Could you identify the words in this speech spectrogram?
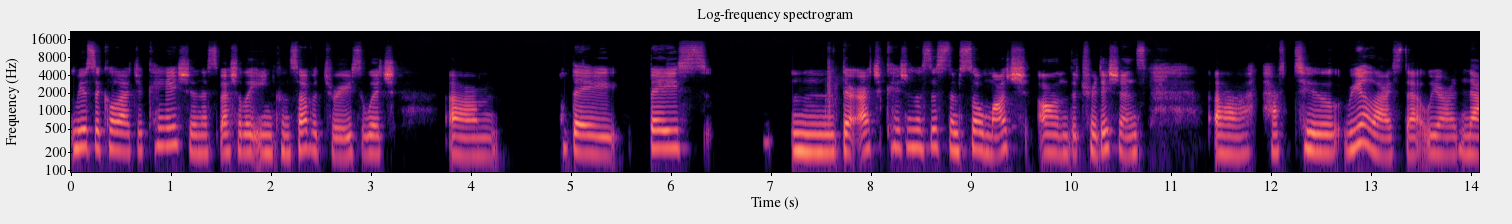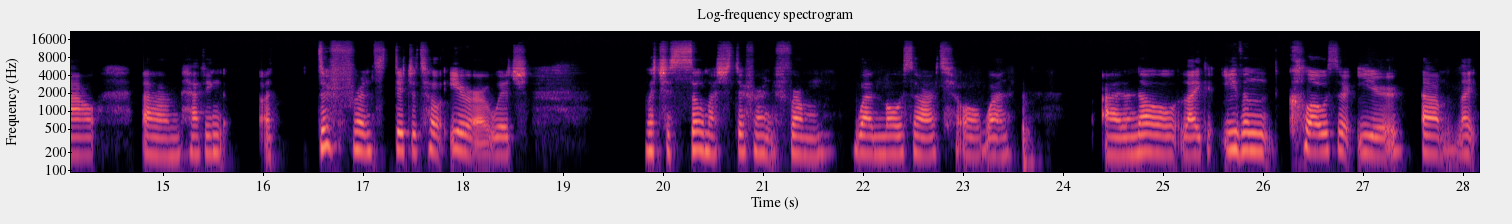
musical education especially in conservatories which um, they base um, their educational system so much on the traditions uh, have to realize that we are now um, having a different digital era, which which is so much different from when Mozart or when I don't know, like even closer year, um, like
